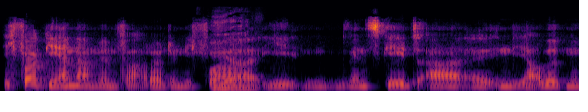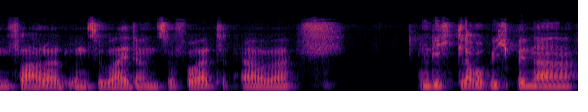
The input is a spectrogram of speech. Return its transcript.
ich fahre gerne mit dem Fahrrad und ich fahre, ja. wenn es geht, äh, in die Arbeit mit dem Fahrrad und so weiter und so fort. Aber und ich glaube, ich bin auch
